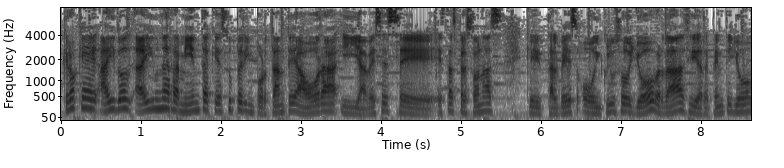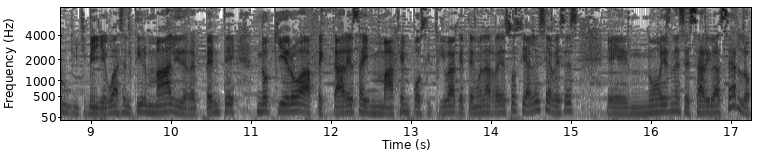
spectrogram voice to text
Creo que hay dos, hay una herramienta que es súper importante ahora y a veces eh, estas personas que tal vez o incluso yo, ¿verdad? Si de repente yo me llego a sentir mal y de repente no quiero afectar esa imagen positiva que tengo en las redes sociales y a veces eh, no es necesario hacerlo.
